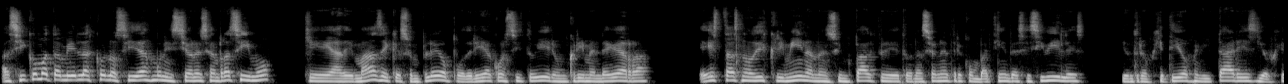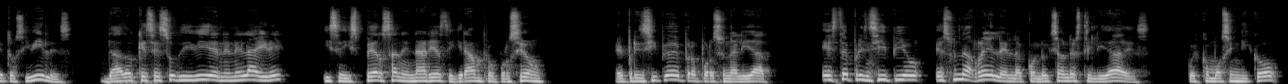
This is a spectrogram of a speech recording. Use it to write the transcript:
así como también las conocidas municiones en racimo, que además de que su empleo podría constituir un crimen de guerra, estas no discriminan en su impacto y detonación entre combatientes y civiles y entre objetivos militares y objetos civiles, dado que se subdividen en el aire y se dispersan en áreas de gran proporción. El principio de proporcionalidad. Este principio es una regla en la conducción de hostilidades, pues como se indicó,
